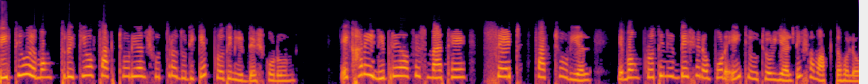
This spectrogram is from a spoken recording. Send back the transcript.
দ্বিতীয় এবং তৃতীয় ফ্যাক্টোরিয়াল সূত্র দুটিকে প্রতিনির্দেশ করুন। এখানেই লিব্রিঅফিস Math এ সেট ফ্যাক্টোরিয়াল এবং প্রতিনির্দেশের উপর এই টিউটোরিয়ালটি সমাপ্ত হলো।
